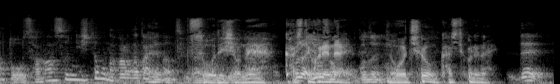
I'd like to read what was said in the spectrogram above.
ートを探すにしてもなかなか大変なんですよね。そうでしょうね。貸してくれない。もちろん貸してくれないで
